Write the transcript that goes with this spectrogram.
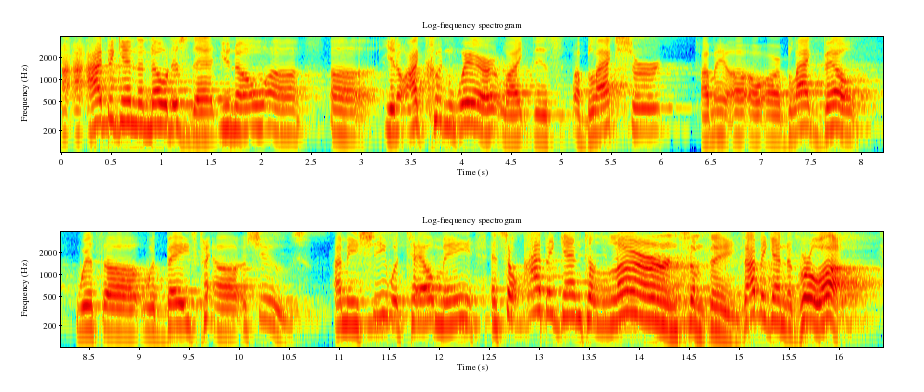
I, began to notice that, you know, uh, uh, you know, I couldn't wear like this a black shirt, I mean, or, or a black belt with, uh, with beige uh, shoes. I mean, she would tell me, and so I began to learn some things. I began to grow up.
